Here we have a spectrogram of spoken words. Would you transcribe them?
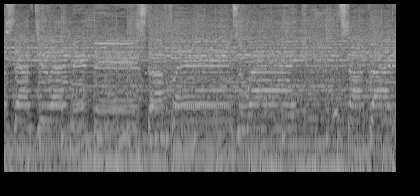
Just have to admit this. The flames awake. Let's talk right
